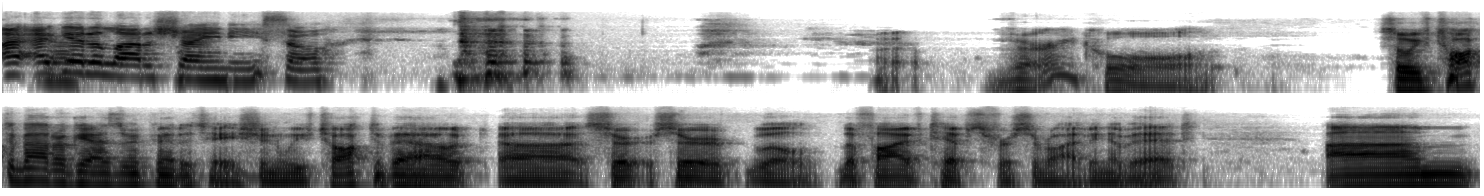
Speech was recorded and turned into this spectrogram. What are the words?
yeah. I, get a lot of shiny, so. uh, very cool. So we've talked about orgasmic meditation. We've talked about uh, sir, sir, well, the five tips for surviving a bit. Um,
